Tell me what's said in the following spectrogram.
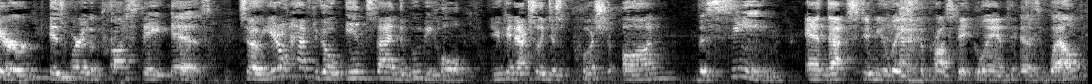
here is where the prostate is. So you don't have to go inside the booty hole. You can actually just push on the seam, and that stimulates the prostate gland as well.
